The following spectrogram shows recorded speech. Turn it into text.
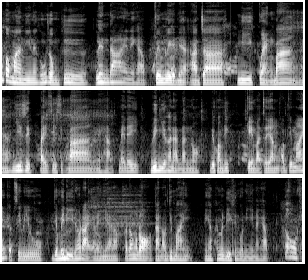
ก็ประมาณนี้นะคุณผู้ชมคือเล่นได้นะครับเฟรมเรทเนี่ยอาจจะมีแกว่งบ้างนะ20 ไป 40 บ้างนะครับ ไม่ได้วิ่งเยอะขนาดนั้นเนาะด้วยความที่เกมอาจจะยัง Optimize กับ CPU ยังไม่ดีเท่าไหร่อะไรเงี้ยเนาะก็ต้องรอการ Optimize นะครับให้มันดีขึ้นกว่านี้นะครับ ก็โอเค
